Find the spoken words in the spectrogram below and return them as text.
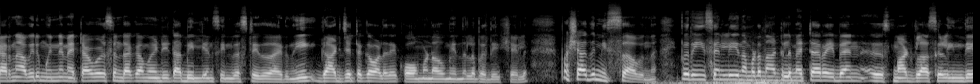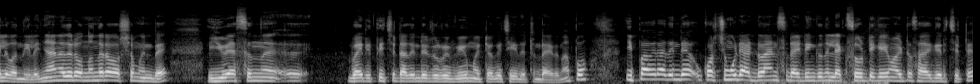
കാരണം അവർ മുന്നേ മെറ്റാവേഴ്സ് ഉണ്ടാക്കാൻ വേണ്ടിയിട്ട് ആ ബില്യൺസ് ഇൻവെസ്റ്റ് ചെയ്തതായിരുന്നു. ഈ ഗാഡ്ജറ്റൊക്കെ വളരെ കോമൺ ആവും എന്നുള്ള പ്രതീക്ഷയിൽ. പക്ഷേ അത് മിസ്സാവുന്നു ഇപ്പോൾ റീസെന്റ്ലി നമ്മുടെ നാട്ടിൽ മെറ്റാ റൈബാൻ സ്മാർട്ട് ഗ്ലാസ്സുകൾ ഇന്ത്യയിൽ വന്നില്ല? ഞാനതൊരു ഒന്നൊന്നര വർഷം മുൻപേ യു എസ് നിന്ന് വരുത്തിച്ചിട്ട് അതിന്റെ ഒരു റിവ്യൂ മറ്റൊക്കെ ചെയ്തിട്ടുണ്ടായിരുന്നു. അപ്പോൾ ഇപ്പോൾ അവർ അതിന്റെ കുറച്ചും കൂടി അഡ്വാൻസ്ഡ് ആയിട്ട് എനിക്കൊന്ന് ലെക്സോട്ടിക്കയുമായിട്ട് സഹകരിച്ചിട്ട്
